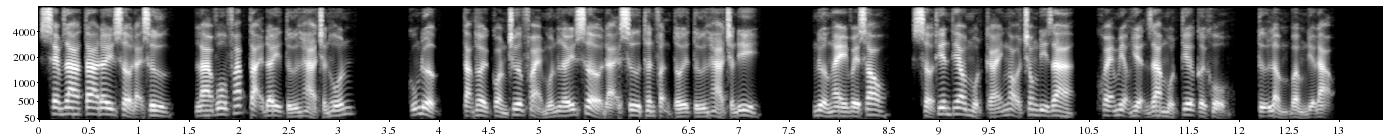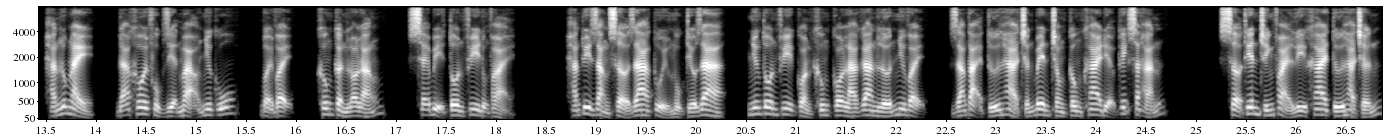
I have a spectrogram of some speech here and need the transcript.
Xem ra ta đây sở đại sư, là vô pháp tại đây tứ hà trấn hỗn. Cũng được, tạm thời còn chưa phải muốn lấy sở đại sư thân phận tới tứ hà trấn đi. Nửa ngày về sau sở thiên theo một cái ngõ trong đi ra, khoe miệng hiện ra một tia cười khổ, tự lẩm bẩm địa đạo. Hắn lúc này đã khôi phục diện mạo như cũ, bởi vậy, không cần lo lắng, sẽ bị tôn phi đụng phải. Hắn tuy rằng sở ra tuổi mục tiêu ra nhưng tôn phi còn không có lá gan lớn như vậy, dám tại tứ hà trấn bên trong công khai địa kích sát hắn. Sở thiên chính phải ly khai tứ hà trấn,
